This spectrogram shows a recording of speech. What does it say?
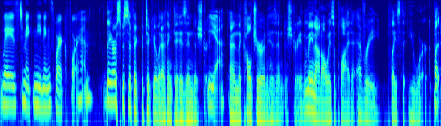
ways to make meetings work for him. they are specific, particularly, I think, to his industry. Yeah. And the culture in his industry. They may not always apply to every place that you work. But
